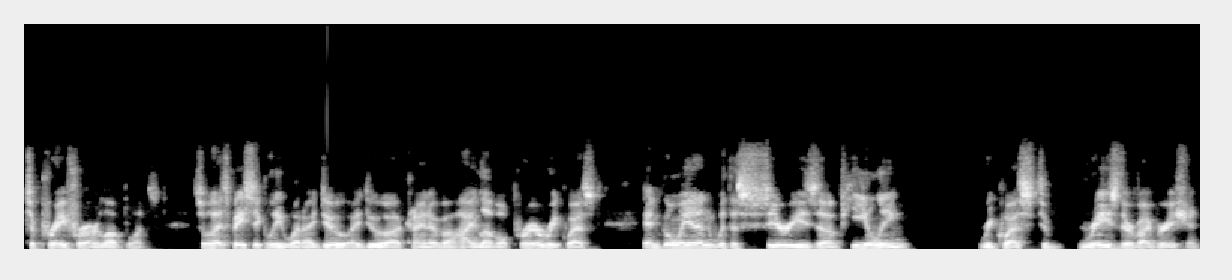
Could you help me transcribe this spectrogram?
to pray for our loved ones. So that's basically what I do. I do a kind of a high level prayer request and go in with a series of healing requests to raise their vibration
